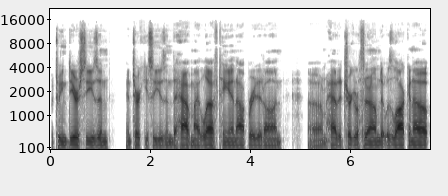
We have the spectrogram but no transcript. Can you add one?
between deer season and turkey season to have my left hand operated on. Um, had a trigger thumb that was locking up,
